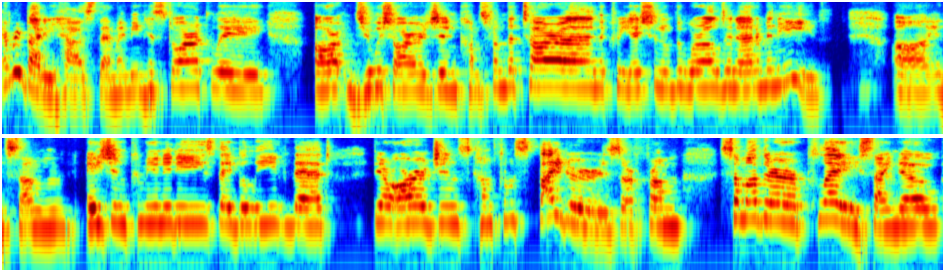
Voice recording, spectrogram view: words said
everybody has them. I mean, historically, our Jewish origin comes from the Torah and the creation of the world in Adam and Eve. Uh, in some Asian communities, they believe that their origins come from spiders or from some other place. I know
